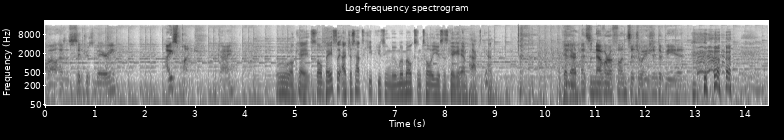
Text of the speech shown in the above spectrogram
Weavile has a Sitrus Berry. Ice Punch. Okay. Ooh, okay. So basically, I just have to keep using Moo Moo Milks until he uses Giga Impact again. okay, there. That's never a fun situation to be in.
